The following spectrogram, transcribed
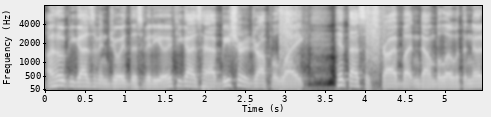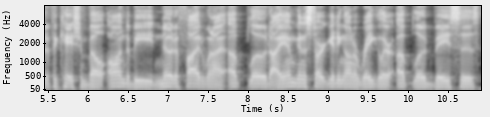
I hope you guys have enjoyed this video. If you guys have, be sure to drop a like, hit that subscribe button down below with the notification bell on to be notified when I upload. I am going to start getting on a regular upload basis.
